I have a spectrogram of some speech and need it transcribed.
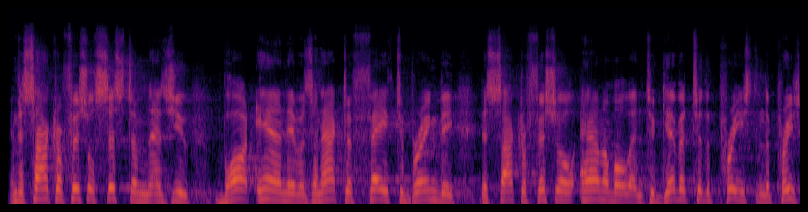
In the sacrificial system, as you bought in, it was an act of faith to bring the, the sacrificial animal and to give it to the priest, and the priest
